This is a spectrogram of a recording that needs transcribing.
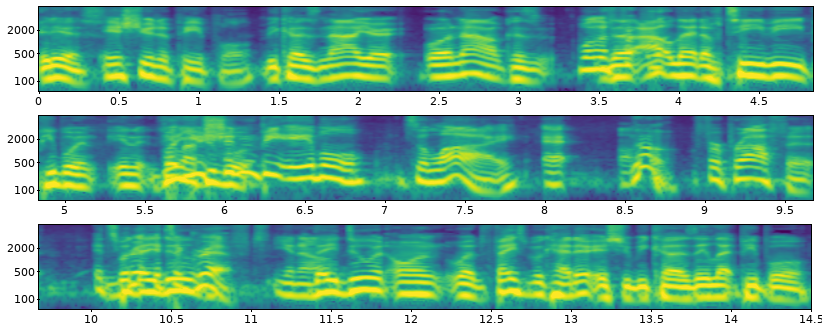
it is issue to people. because now you're well now because Well, the fir- outlet of TV people in, in But you people- shouldn't be able to lie at, uh, No. for profit. It's But gri- it's do- a grift, you know. They do it on what Facebook had their issue because they let people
